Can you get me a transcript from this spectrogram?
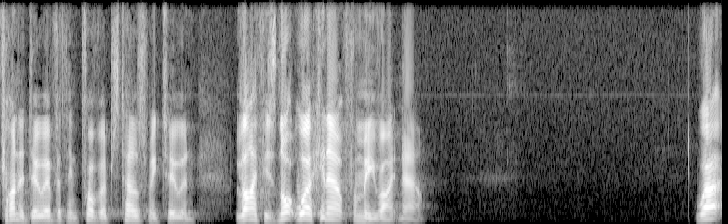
trying to do everything Proverbs tells me to, and Life is not working out for me right now. Well,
